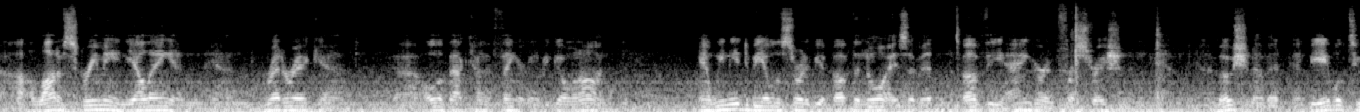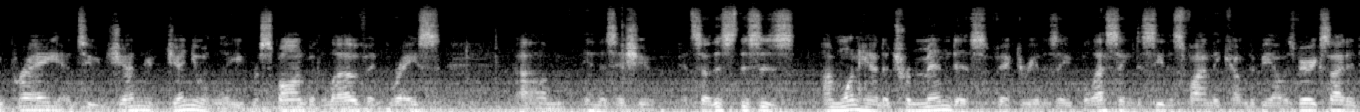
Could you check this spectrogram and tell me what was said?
Uh, a lot of screaming and yelling and, and rhetoric and uh, all of that kind of thing are going to be going on and we need to be able to sort of be above the noise of it, above the anger and frustration and, and, emotion of it, and be able to pray and to genu- genuinely respond with love and grace um, in this issue. And so this this is on one hand a tremendous victory. It is a blessing to see this finally come to be. I was very excited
